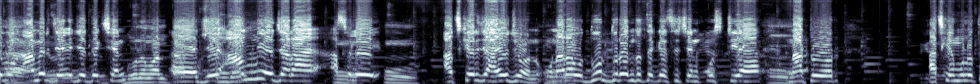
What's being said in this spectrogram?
এবং হ্যাঁ, আমের যে যে দেখছেন গুণমানটা যে আম নিয়ে যারা আসলে আজকের যে আয়োজন ওনারাও দূর দূরান্ত থেকে এসেছেন কুষ্টিয়া নাটোর। আজকে মূলত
